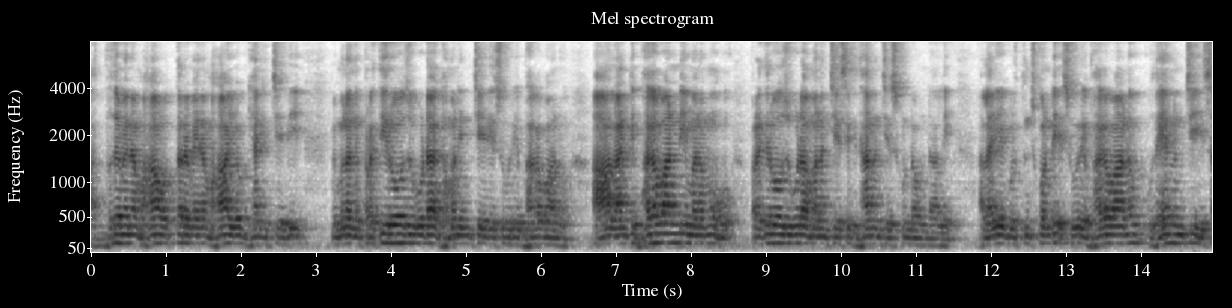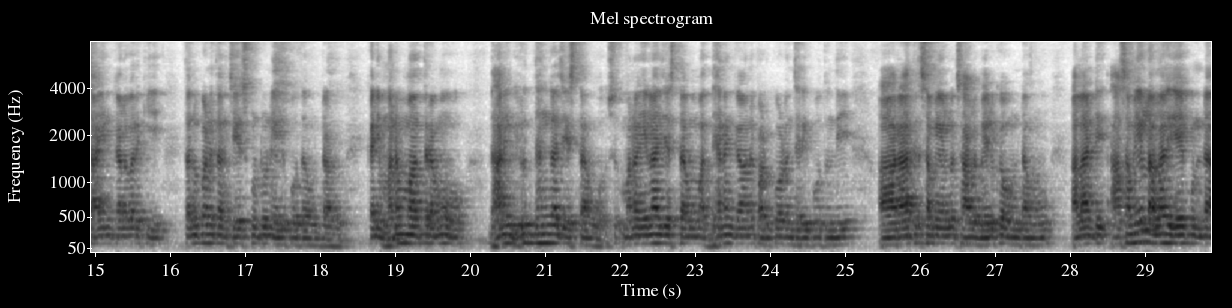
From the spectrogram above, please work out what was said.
అద్భుతమైన మహా ఉత్తరమైన మహాయోగ్యాన్ని ఇచ్చేది. మిమ్మల్ని ప్రతిరోజు కూడా గమనించేది సూర్య భగవాను. అలాంటి భగవాన్ని మనము ప్రతిరోజు కూడా మనం చేసే విధానం చేసుకుంటూ ఉండాలి. అలాగే గుర్తుంచుకోండి సూర్య భగవాను ఉదయం నుంచి సాయంకాలం వరకు తను పని తను చేసుకుంటూనే వెళ్ళిపోతూ ఉంటాడు. కానీ మనం మాత్రము దానికి విరుద్ధంగా చేస్తాము. మనం ఎలా చేస్తాము? మధ్యాహ్నం కావాలని పడుకోవడం జరిగిపోతుంది. ఆ రాత్రి సమయంలో చాలా మెలుక ఉంటాము. అలాంటి ఆ సమయంలో అలాగే చేయకుండా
